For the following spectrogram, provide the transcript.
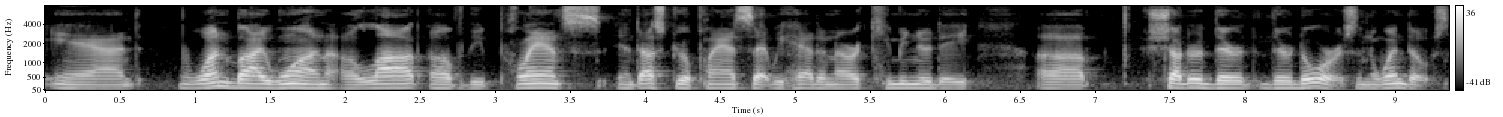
And one by one, a lot of the plants, industrial plants that we had in our community, uh, shuttered their, their doors and the windows.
